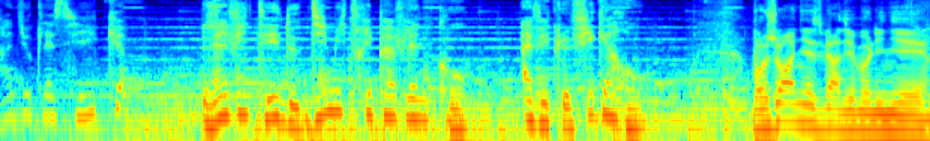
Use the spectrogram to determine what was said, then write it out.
Radio Classique, l'invité de Dimitri Pavlenko avec le Figaro. Bonjour Agnès Verdier-Molinier.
